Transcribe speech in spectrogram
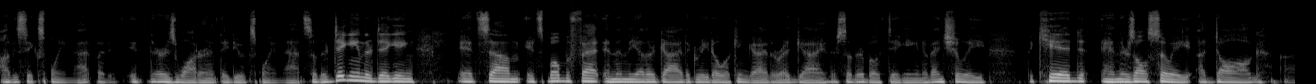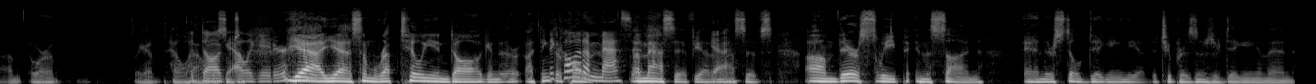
obviously explain that, but it, it, there is water in it. They do explain that. So they're digging, they're digging. It's um, it's Boba Fett and then the other guy, the Greedo looking guy, the red guy. They're, so they're both digging, and eventually, the kid and there's also a a dog um, or a like a hellhound, A dog alligator. yeah, yeah, some reptilian dog, and I think They call it called a massiff. a massiff, yeah, the Yeah. massiffs. Um, they're asleep in the sun, and they're still digging. The the two prisoners are digging, and then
